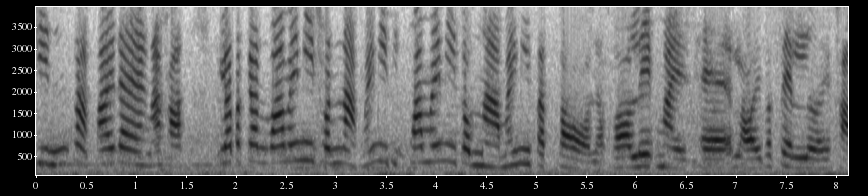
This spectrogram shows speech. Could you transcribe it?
ชิ้นจากป้ายแดงนะคะรับประกันว่าไม่มีชนหนัก ไม่มีพลิกคว่ำไม่มีจมน้ำไม่มีตัดต่อ แล้วก็เลขใหม่แท้ร้อยเปอร์เซ็นต์เลยค่ะ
